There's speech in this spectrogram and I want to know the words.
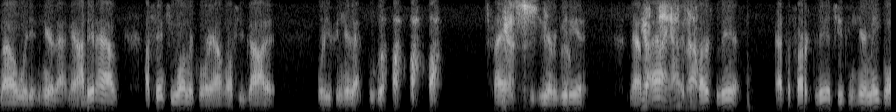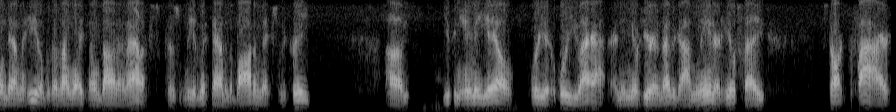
no, we didn't hear that. Now, I did have, I sent you one recording. I don't know if you got it, where you can hear that sound. Yes. Did you ever get it? Now Yeah, that I have at that the first event, at the first event, you can hear me going down the hill because I'm waiting on Donna and Alex because we had went down to the bottom next to the creek. Um, you can hear me yell, "Where you where you at?" And then you'll hear another guy, Leonard. He'll say, "Start the fire."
